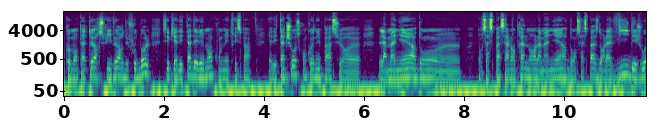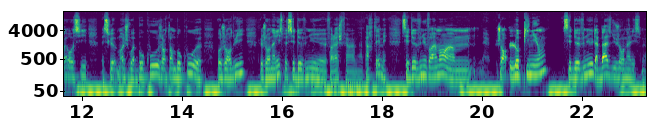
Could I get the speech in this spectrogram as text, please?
commentateur, suiveur du football, c'est qu'il y a des tas d'éléments qu'on ne maîtrise pas. Il y a des tas de choses qu'on ne connaît pas sur euh, la manière dont, euh, dont ça se passe à l'entraînement, la manière dont ça se passe dans la vie des joueurs aussi. Parce que moi, je vois beaucoup, j'entends beaucoup euh, aujourd'hui, le journalisme, c'est devenu, euh, enfin là, je fais un aparté, mais c'est devenu vraiment un, genre l'opinion, c'est devenu la base du journalisme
